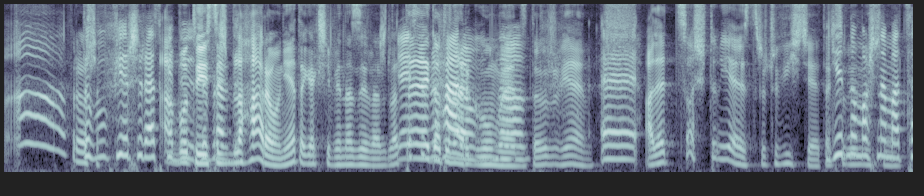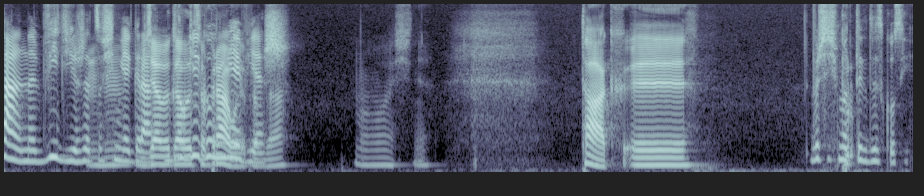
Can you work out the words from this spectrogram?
A, proszę. To był pierwszy raz, kiedy... A bo ty jesteś naprawdę... blacharą, nie? Tak jak siebie nazywasz. Dlatego ja ten argument, no. to już wiem. E... Ale coś w tym jest, rzeczywiście. Tak Jedno masz myślę. namacalne, widzisz, że coś mm -hmm. nie gra. Widziały gały, Drugiego co brały, nie wiesz. Prawda? No właśnie. Tak. Yy... Wyszliśmy od tych dyskusji.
